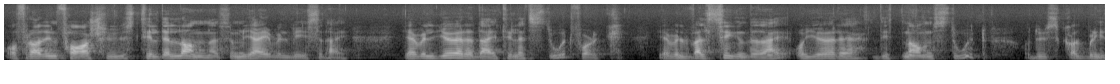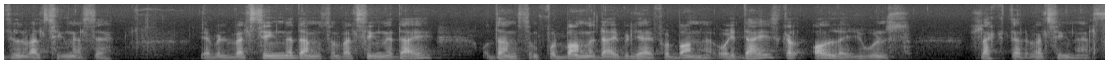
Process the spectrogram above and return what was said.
og fra din fars hus til det landet som jeg vil vise deg. Jeg vil gjøre deg til et stort folk. Jeg vil velsigne deg og gjøre ditt navn stort, og du skal bli til velsignelse. Jeg vil velsigne dem som velsigner deg, og den som forbanner deg, vil jeg forbanne. Og i deg skal alle jordens slekter velsignes.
